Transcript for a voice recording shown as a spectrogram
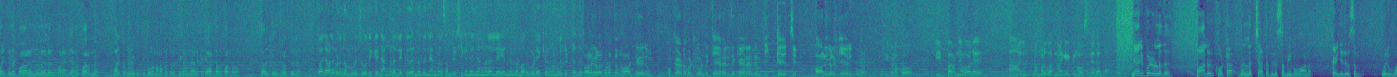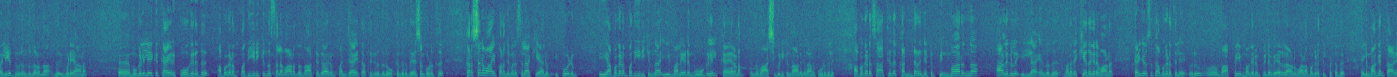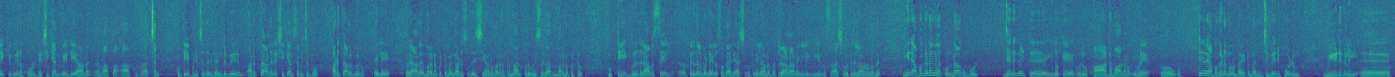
വഴിക്കണ പാറയെന്നുള്ള എല്ലാവരും പറയണ്ടേ ഞങ്ങൾ പറഞ്ഞു. നാളത്തെ മുന്നേ ഒരു കുട്ടി പോകുന്നതാണ്. അപ്പോൾ ശ്രദ്ധിക്കണം മേലേക്ക് കയറണമെന്ന് പറഞ്ഞതാണ്. പക്ഷെ അവർക്കത് ശ്രദ്ധയില്ല. പല ആളുകളും നമ്മളോട് ചോദിക്കുക ഞങ്ങളല്ലേ കയറുന്നത്? ഞങ്ങളെ സംരക്ഷിക്കേണ്ടത് ഞങ്ങളല്ലേ? എന്നുള്ള മറുപടിയൊക്കെയാണ് നമുക്ക് കിട്ടുന്നത്. ആളുകളെ ഇവിടുത്തെ നാട്ടുകാരും ഒക്കെ ഇടപെട്ടുകൊണ്ട് കയറരുത് കയറരുത് ധിക്കരിച്ച് ആളുകൾ കയറി പോവാണ്. ഇവിടെ ഇപ്പോൾ ഈ പറഞ്ഞ പോലെ ആരും നമ്മൾ പറഞ്ഞാൽ കേൾക്കുന്ന അവസ്ഥയിലല്ല. ഞാനിപ്പോഴുള്ളത് പാലൂർക്കോട്ട വെള്ളച്ചാട്ടത്തിന് സമീപമാണ്. കഴിഞ്ഞ ദിവസം ഒരു വലിയ ദുരന്തം നടന്നത് ഇവിടെയാണ്. മുകളിലേക്ക് കയറി പോകരുത്. അപകടം പതിയിരിക്കുന്ന സ്ഥലമാണെന്ന് നാട്ടുകാരും പഞ്ചായത്ത് അധികൃതരും ഒക്കെ നിർദ്ദേശം കൊടുത്ത് കർശനമായി പറഞ്ഞു മനസ്സിലാക്കിയാലും ഇപ്പോഴും ഈ അപകടം പതിയിരിക്കുന്ന ഈ മലയുടെ മുകളിൽ കയറണം എന്ന് വാശി പിടിക്കുന്ന ആളുകളാണ് കൂടുതൽ. അപകട സാധ്യത കണ്ടറിഞ്ഞിട്ടും പിന്മാറുന്ന ആളുകൾ ഇല്ല എന്നത് വളരെ ഖേദകരമാണ്. കഴിഞ്ഞ ദിവസത്തെ അപകടത്തിൽ ഒരു ബാപ്പയും മകനും പിന്നെ വേറൊരാളുമാണ് അപകടത്തിൽപ്പെട്ടത്. അതിൽ മകൻ താഴേക്ക് വീണപ്പോൾ രക്ഷിക്കാൻ വേണ്ടിയാണ് ബാപ്പ ആ അച്ഛൻ കുട്ടിയെ പിടിച്ചത്. രണ്ടുപേരും അടുത്ത ആൾ രക്ഷിക്കാൻ ശ്രമിച്ചപ്പോൾ അടുത്ത ആളും വീണു. അതിൽ ഒരാൾ മരണപ്പെട്ടു. വെങ്ങാട് സ്വദേശിയാണ് മരണപ്പെട്ടു നാൽപ്പത് വയസ്സുകാരൻ മരണപ്പെട്ടു. കുട്ടി ഗുരുതരാവസ്ഥയിൽ പെരിന്തൽമണ്ണയിലെ സ്വകാര്യ ആശുപത്രിയിലാണ്. മറ്റൊരാളാണെങ്കിൽ ഇ എം എസ് ആശുപത്രിയിലാണുള്ളത്. ഇങ്ങനെ അപകടങ്ങളൊക്കെ ഉണ്ടാകുമ്പോൾ ജനങ്ങൾക്ക് ഇതൊക്കെ ഒരു പാഠമാകണം. ഇവിടെ ഒട്ടേറെ അപകടങ്ങൾ ഉണ്ടായിട്ടുണ്ട് അഞ്ചു പേരിപ്പോഴും വീടുകളിൽ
